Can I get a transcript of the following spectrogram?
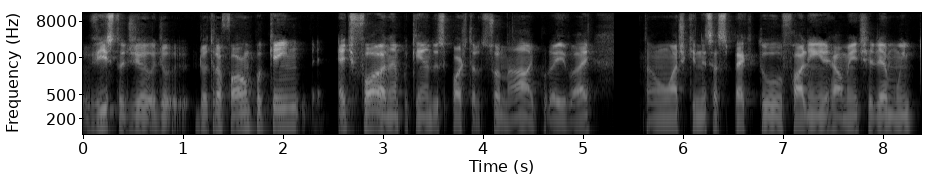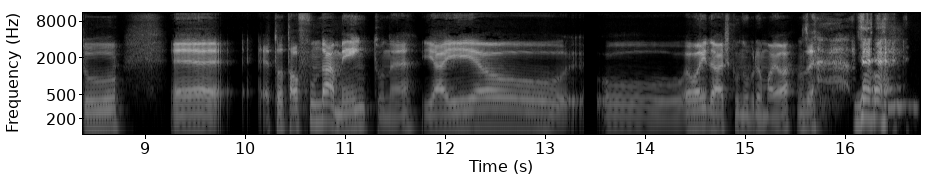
visto de, de, de outra forma por quem é de fora, né? Por quem é do esporte tradicional e por aí vai. Então, acho que nesse aspecto, o Fallen realmente ele é muito. É, é total fundamento, né? E aí eu, eu, eu ainda acho que o número é maior, não sei.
